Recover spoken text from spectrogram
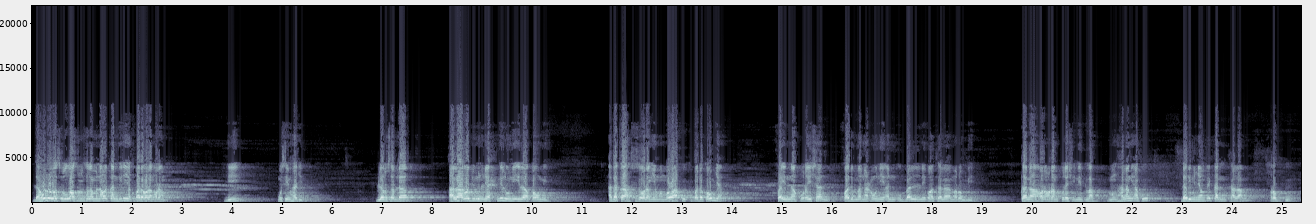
Dahulu Rasulullah SAW menawarkan dirinya kepada orang-orang di musim haji. Beliau bersabda, "Ala rajulun yahmiluni ila qaumi?" Adakah seseorang yang membawa aku kepada kaumnya? Fa inna Quraisyan qad mana'uni an uballigha kalam Rabbi. Karena orang-orang Quraisy ini telah menghalangi aku dari menyampaikan kalam Rabbku.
